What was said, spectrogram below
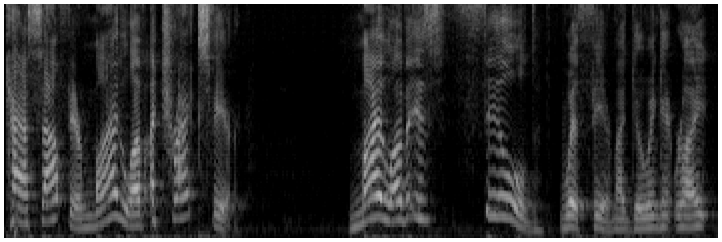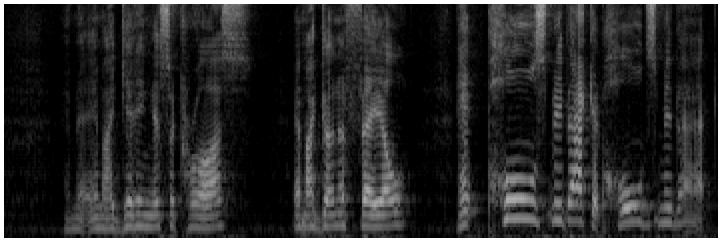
Casts out fear. My love attracts fear. My love is filled with fear. Am I doing it right? Am, am I getting this across? Am I going to fail? It pulls me back, it holds me back.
